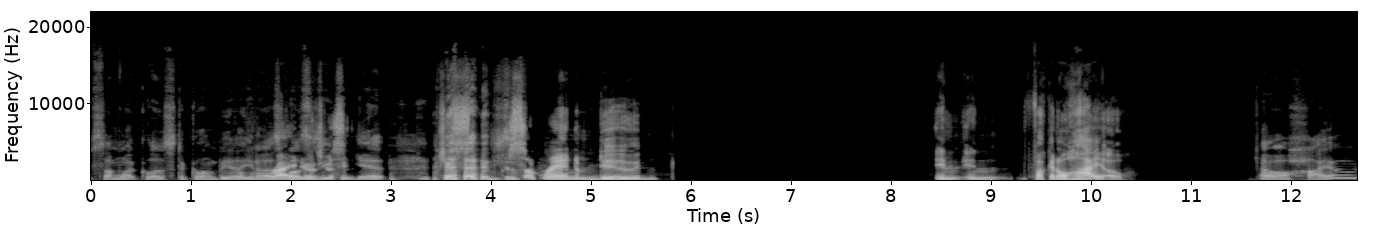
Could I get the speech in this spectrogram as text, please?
somewhat close to Colombia, You know, as Right, close as you just- could get. just- It's just some random dude in in fucking Ohio. Oh, Ohio?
